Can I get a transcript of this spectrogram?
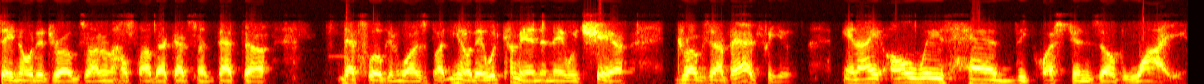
"Say no to drugs." Or I don't know how far back that that uh, that slogan was, but you know they would come in and they would share, "Drugs are bad for you," and I always had the questions of why,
